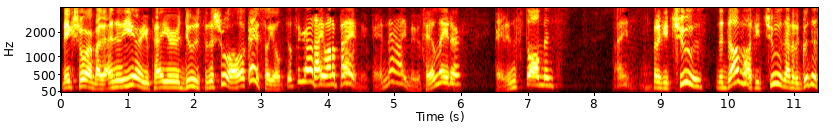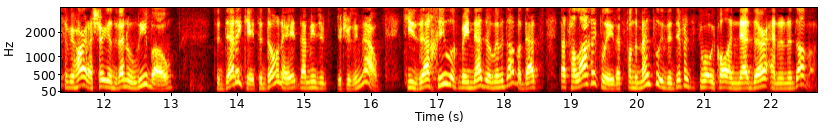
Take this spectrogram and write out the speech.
make sure by the end of the year you pay your dues to the shul. Okay, so you'll, you'll figure out how you want to pay it. Maybe pay it now, maybe pay it later, pay it in installments. Right? But if you choose Nadava, if you choose out of the goodness of your heart, Asher Yadvenu Libo, to dedicate, to donate, that means you're, you're choosing now. That's, that's halachically, that's fundamentally the difference between what we call a neder and a nadava.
